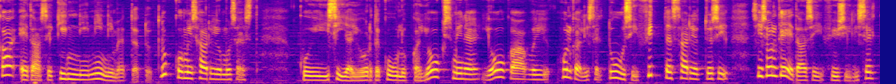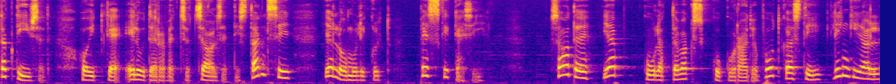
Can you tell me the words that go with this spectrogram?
ka edasi kinni niinimetatud lukkumisharjumusest. kui siia juurde kuulub ka jooksmine, jooga või hulgaliselt uusi fitness harjutusi, siis olge edasi füüsiliselt aktiivsed. hoidke elutervet sotsiaalset distantsi ja loomulikult peske käsi. saade jääb kuulatavaks Kuku raadio podcasti lingi all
